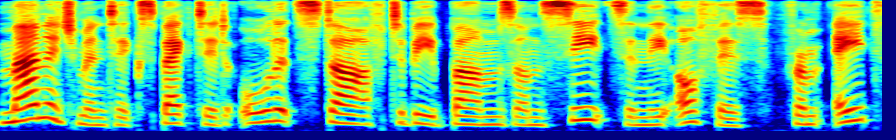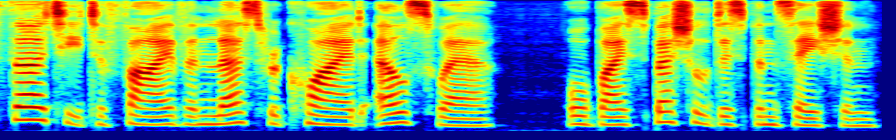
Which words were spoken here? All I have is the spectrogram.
Management expected all its staff to be bums on seats in the office from 8:30 to 5 unless required elsewhere or by special dispensation.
